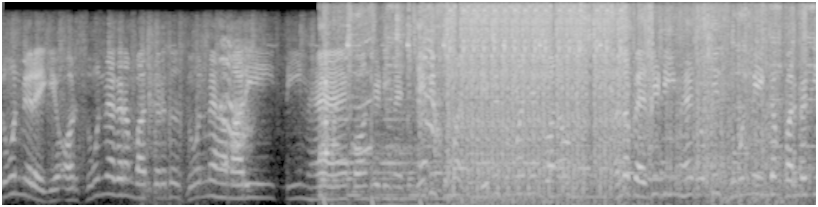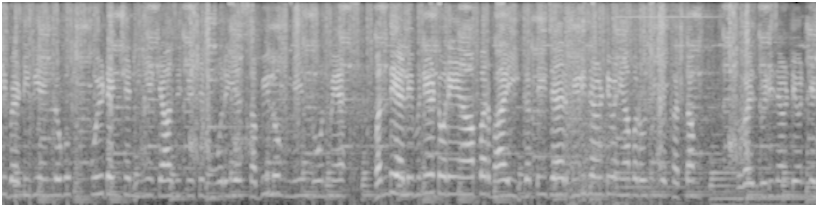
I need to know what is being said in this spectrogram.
जोन में रहेगी और जोन में अगर हम बात करें तो जोन में हमारी टीम है, कौन सी टीम है? J B Suman. J B Suman is one of मतलब ऐसी टीम है जो कि जोन में एकदम परफेक्टली बैठी हुई है। इन लोगों को कोई टेंशन नहीं है, क्या सिचुएशन हो रही है? सभी लोग मेन जोन में है। बंदे एलिमिनेट हो रहे हैं यहाँ पर भाई। गति जहर बी डी सेवेंटी वन यहाँ पर हो चुकी है खत्म। तो भाई बी डी सेवेंटी वन के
